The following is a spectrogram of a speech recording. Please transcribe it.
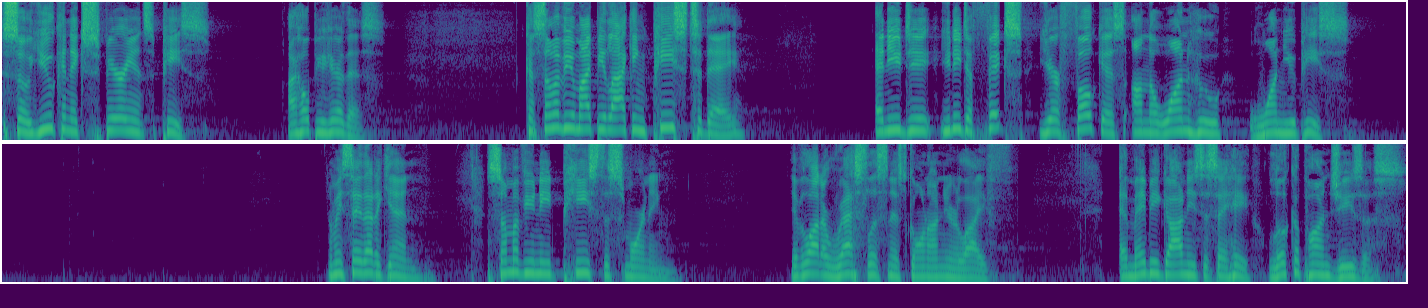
so you can experience peace. I hope you hear this. Because some of you might be lacking peace today, and you, do, you need to fix your focus on the one who won you peace. Let me say that again. Some of you need peace this morning. You have a lot of restlessness going on in your life. And maybe God needs to say, hey, look upon Jesus,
